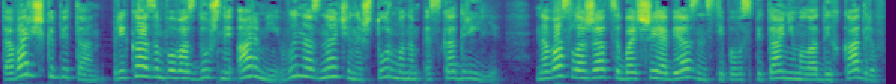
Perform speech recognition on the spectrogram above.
«Товарищ капитан, приказом по воздушной армии вы назначены штурманом эскадрильи. На вас ложатся большие обязанности по воспитанию молодых кадров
